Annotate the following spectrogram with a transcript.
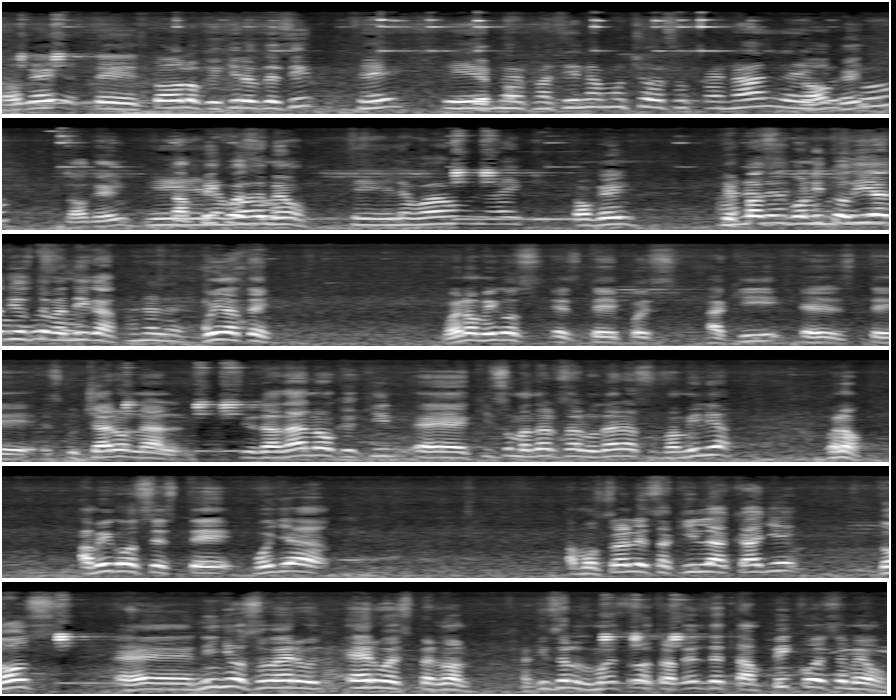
Ok, este, ¿es todo lo que quieres decir? Sí, y ¿Qué me fascina mucho su canal de Ok, YouTube. Ok. Y le Tampico SMO. Sí, le voy a dar un like. Ok. Que Ándale, pases bonito día, Dios te bendiga. Ándale. Cuídate. Bueno amigos, este, pues aquí este, escucharon al ciudadano que eh, quiso mandar saludar a su familia. Bueno, amigos, este, voy a, a mostrarles aquí la calle. Dos eh, niños héroes, héroes, perdón. Aquí se los muestro a través de Tampico SMO,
